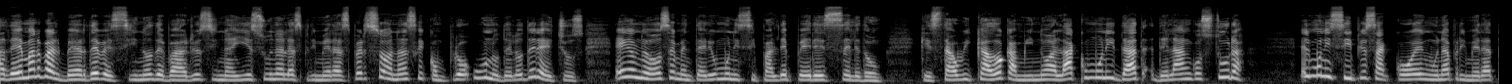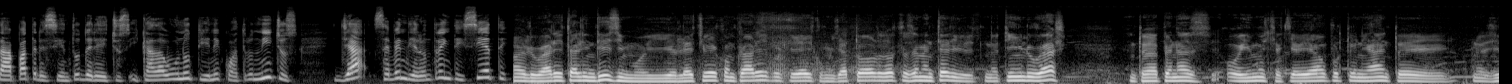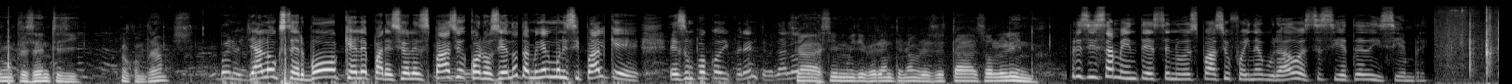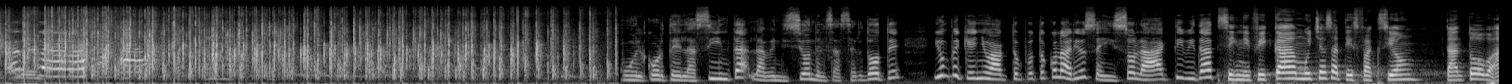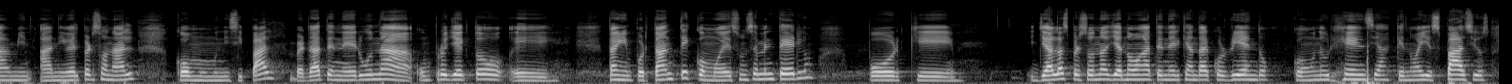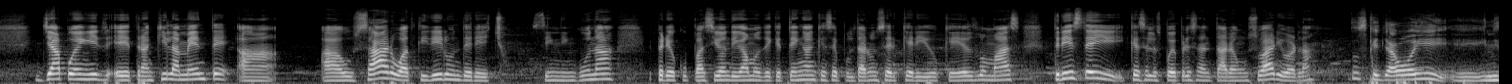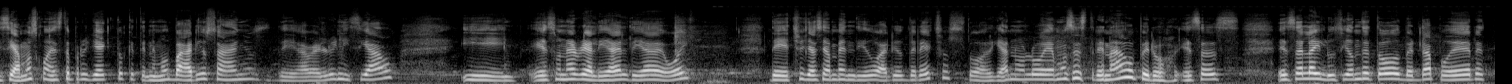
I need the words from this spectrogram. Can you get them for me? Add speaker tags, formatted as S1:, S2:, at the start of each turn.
S1: Ademar Valverde, vecino de barrio Sinaí, es una de las primeras personas que compró uno de los derechos en el nuevo cementerio municipal de Pérez Celedón, que está ubicado camino a la comunidad de La Angostura. El municipio sacó en una primera etapa 300 derechos y cada uno tiene cuatro nichos. Ya se vendieron 37.
S2: El lugar está lindísimo y el hecho de comprar es porque como ya todos los otros cementerios no tienen lugar, entonces apenas oímos que aquí había oportunidad, entonces nos hicimos presentes y lo compramos.
S1: Bueno, ya lo observó, ¿qué le pareció el espacio? Conociendo también el municipal que es un poco diferente, ¿verdad?
S2: Ya, sí, muy diferente, no, hombre, eso está solo lindo.
S1: Precisamente este nuevo espacio fue inaugurado este 7 de diciembre. Con el corte de la cinta, la bendición del sacerdote y un pequeño acto protocolario se hizo la actividad.
S3: Significa mucha satisfacción tanto a, nivel personal como municipal, ¿verdad? Tener una, un proyecto eh, tan importante como es un cementerio, porque ya las personas ya no van a tener que andar corriendo con una urgencia, que no hay espacios, ya pueden ir eh, tranquilamente a, a usar o adquirir un derecho sin ninguna preocupación, digamos, de que tengan que sepultar un ser querido, que es lo más triste y que se les puede presentar a un usuario, ¿verdad?
S4: que ya hoy eh, iniciamos con este proyecto que tenemos varios años de haberlo iniciado y es una realidad el día de hoy. De hecho, ya se han vendido varios derechos, todavía no lo hemos estrenado, pero esa es, esa es la ilusión de todos, ¿verdad? Poder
